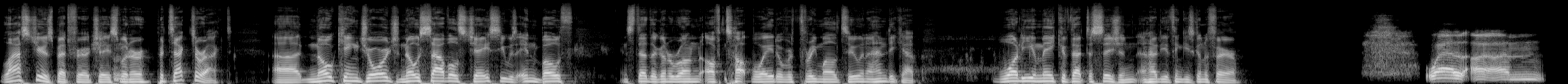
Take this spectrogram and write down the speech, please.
Last year's Betfair Chase winner, Protektorat. Uh, no King George, no Savills Chase. He was in both. Instead, they're going to run off top weight over three mile two in a handicap. What do you make of that decision, and how do you think he's going to fare? Well, um,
